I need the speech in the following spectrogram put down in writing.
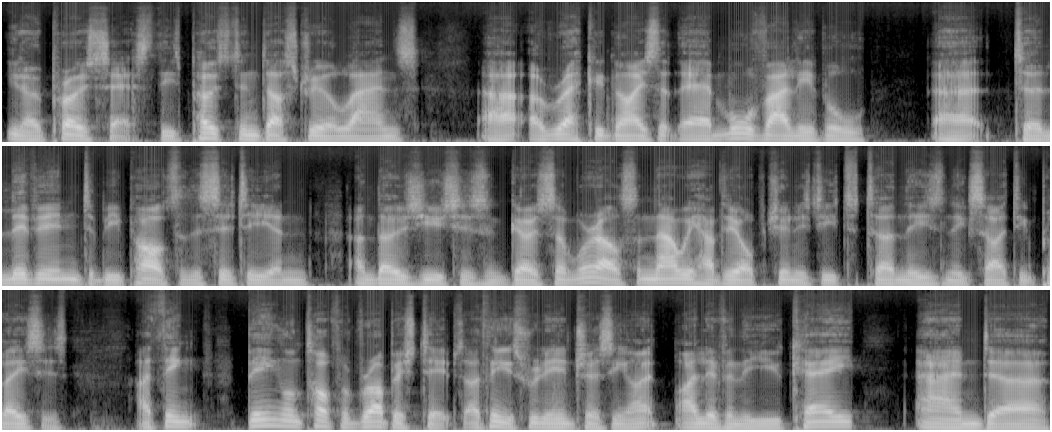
you know, process. These post-industrial lands uh, are recognised that they're more valuable uh, to live in, to be parts of the city, and and those uses and go somewhere else. And now we have the opportunity to turn these into exciting places. I think being on top of rubbish tips, I think it's really interesting. I, I live in the UK. And uh,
